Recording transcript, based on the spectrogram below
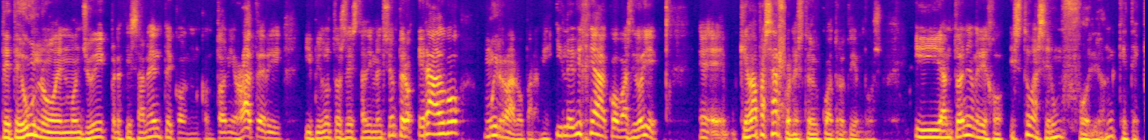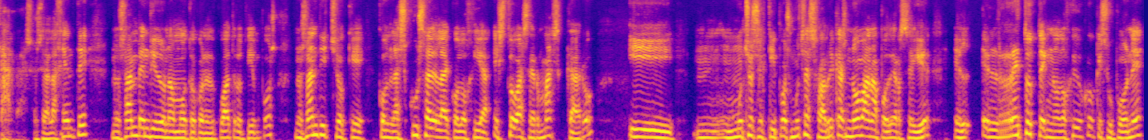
TT1 en Montjuic precisamente con, Tony Rutter y, pilotos de esta dimensión, pero era algo muy raro para mí. Y le dije a Cobas, digo, oye, eh, ¿qué va a pasar con esto del cuatro tiempos? Y Antonio me dijo, esto va a ser un follón que te cagas. O sea, la gente nos han vendido una moto con el cuatro tiempos, nos han dicho que con la excusa de la ecología esto va a ser más caro, y mm, muchos equipos, muchas fábricas no van a poder seguir el, reto tecnológico que supone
